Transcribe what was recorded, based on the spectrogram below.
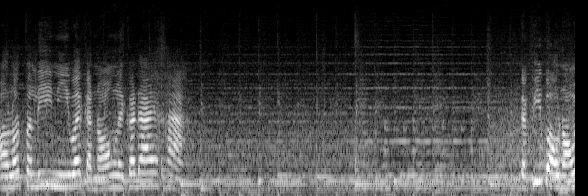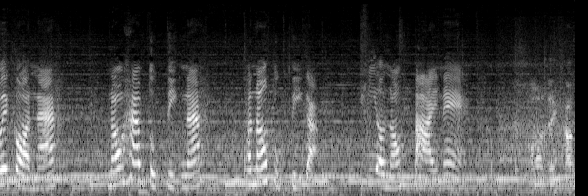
เอาลอตเตอรี่นี้ไว้กับน้องเลยก็ได้ค่ะ แต่พี่บอกน้องไว้ก่อนนะ น้องห้ามตุกติกนะ ถ้าน้องตุกติกอะ พี่เอาน้องตายแน่ อ๋อได้ครับ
